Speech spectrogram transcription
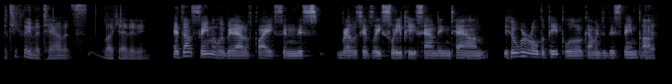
particularly in the town it's located in. it does seem a little bit out of place in this relatively sleepy sounding town who are all the people who are coming to this theme park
